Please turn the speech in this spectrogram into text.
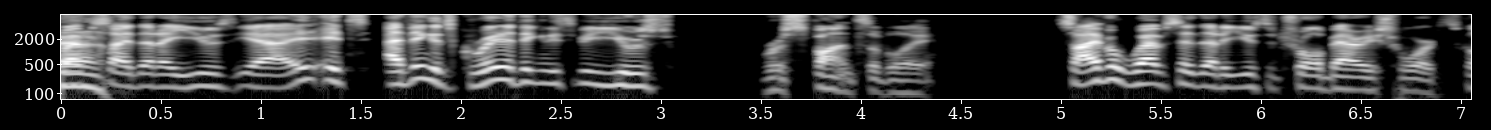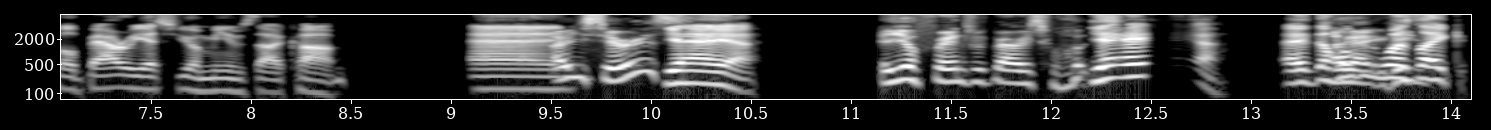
website that I use. Yeah, it, it's. I think it's great. I think it needs to be used responsibly. So I have a website that I use to troll Barry Schwartz. It's called BarrySEOmemes.com. And Are you serious? yeah, yeah. Are you friends with Barry Schwartz? Yeah, yeah, yeah. And the whole Okay, thing was he's- like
